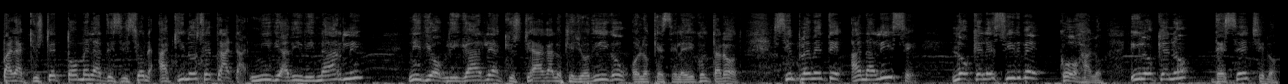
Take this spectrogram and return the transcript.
para que usted tome las decisiones. Aquí no se trata ni de adivinarle, ni de obligarle a que usted haga lo que yo digo o lo que se le dijo el tarot. Simplemente analice. Lo que le sirve, cójalo. Y lo que no, deséchelo.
